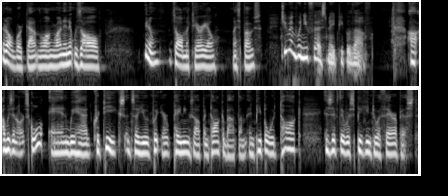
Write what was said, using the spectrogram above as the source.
it all worked out in the long run, and it was all, you know, it's all material, I suppose. Do you remember when you first made people laugh? Uh, I was in art school, and we had critiques, and so you would put your paintings up and talk about them, and people would talk as if they were speaking to a therapist.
